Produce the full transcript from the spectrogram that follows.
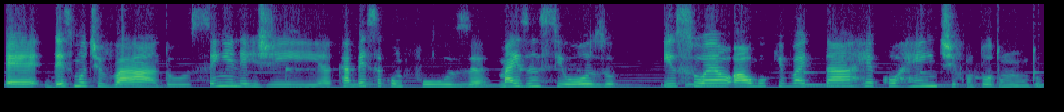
é, desmotivado, sem energia, cabeça confusa, mais ansioso, isso é algo que vai estar tá recorrente com todo mundo.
